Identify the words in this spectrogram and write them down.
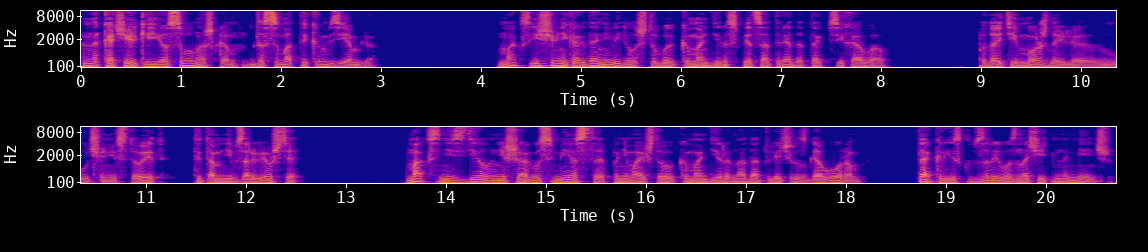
На качельке ее солнышком, да самотыком в землю. Макс еще никогда не видел, чтобы командир спецотряда так психовал. «Подойти можно или лучше не стоит? Ты там не взорвешься?» Макс не сделал ни шагу с места, понимая, что командира надо отвлечь разговором. Так риск взрыва значительно меньше.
